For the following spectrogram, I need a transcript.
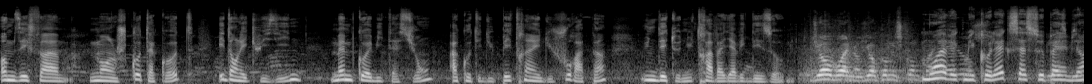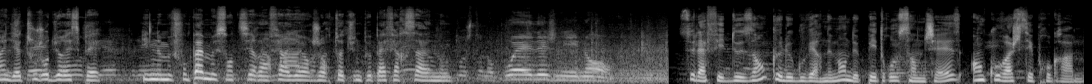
hommes et femmes mangent côte à côte, et dans les cuisines, même cohabitation, à côté du pétrin et du four à pain, une détenue travaille avec des hommes. Moi, avec mes collègues, ça se passe bien, il y a toujours du respect. Ils ne me font pas me sentir inférieure, genre toi tu ne peux pas faire ça, non. Cela fait deux ans que le gouvernement de Pedro Sanchez encourage ces programmes.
